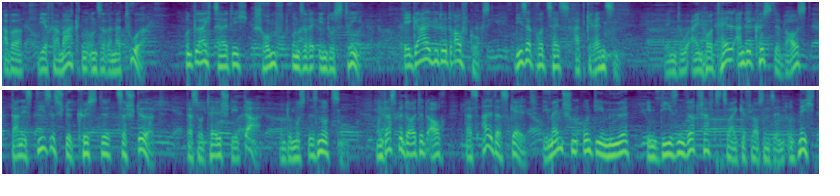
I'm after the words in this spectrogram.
Aber wir vermarkten unsere Natur. Und gleichzeitig schrumpft unsere Industrie. Egal wie du drauf guckst, dieser Prozess hat Grenzen. Wenn du ein Hotel an die Küste baust, dann ist dieses Stück Küste zerstört. Das Hotel steht da und du musst es nutzen. Und das bedeutet auch, dass all das Geld, die Menschen und die Mühe in diesen Wirtschaftszweig geflossen sind und nicht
